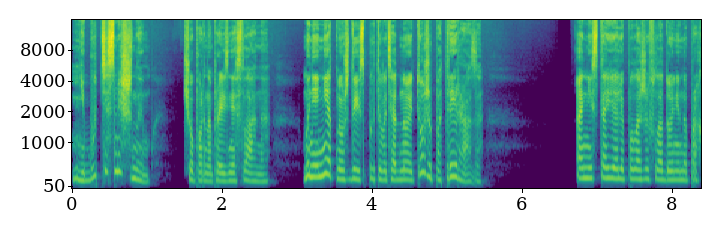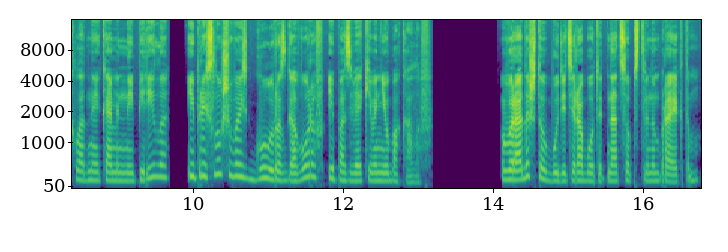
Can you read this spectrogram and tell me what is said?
«Не будьте смешным», — чопорно произнесла она. «Мне нет нужды испытывать одно и то же по три раза». Они стояли, положив ладони на прохладные каменные перила, и прислушиваясь к гулу разговоров и позвякиванию бокалов. «Вы рады, что будете работать над собственным проектом?»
